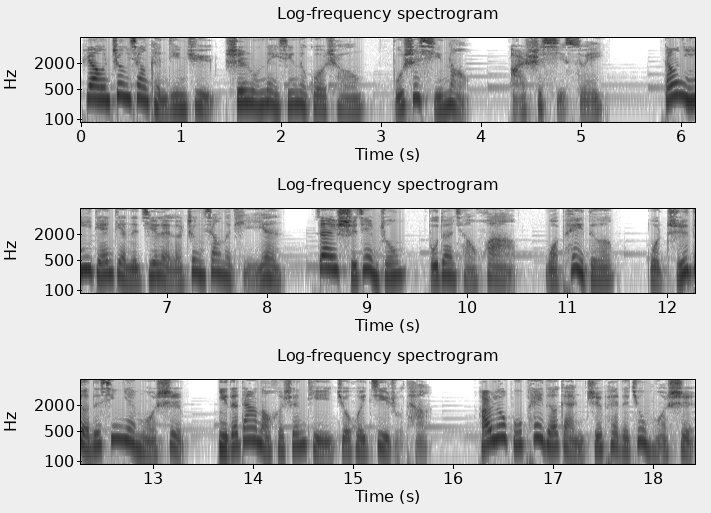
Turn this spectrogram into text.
让正向肯定句深入内心的过程，不是洗脑，而是洗髓。当你一点点的积累了正向的体验，在实践中不断强化“我配得”“我值得”的信念模式，你的大脑和身体就会记住它，而由不配得感支配的旧模式。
